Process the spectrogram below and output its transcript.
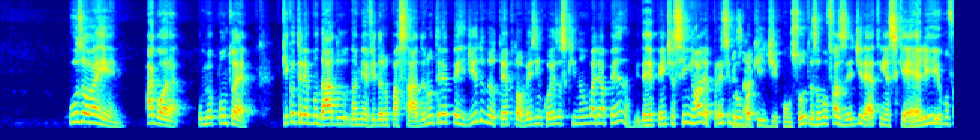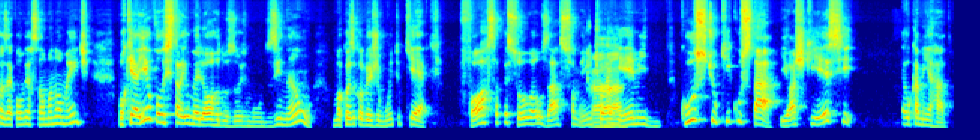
Usa o ORM. Agora, o meu ponto é, que, que, eu teria mudado na minha vida no passado? Eu não teria perdido meu tempo, talvez, em coisas que não valiam a pena. E de repente, assim, olha, para esse grupo Exato. aqui de consultas, eu vou fazer direto em SQL e eu vou fazer a conversão manualmente. Porque aí eu vou extrair o melhor dos dois mundos. E não uma coisa que eu vejo muito que é força a pessoa a usar somente uhum. o ORM custe o que custar. E eu acho que esse é o caminho errado.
